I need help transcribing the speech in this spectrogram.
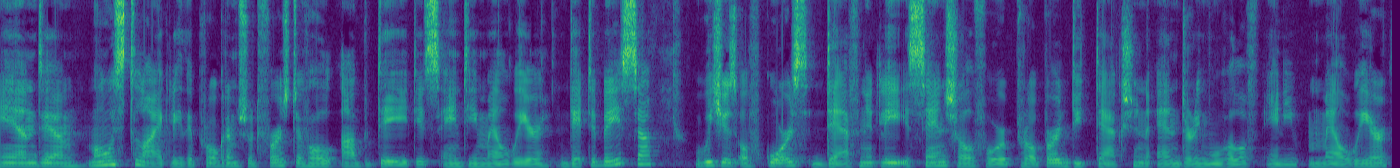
and um, most likely the program should first of all update its anti-malware database uh, which is of course definitely essential for proper detection and removal of any malware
